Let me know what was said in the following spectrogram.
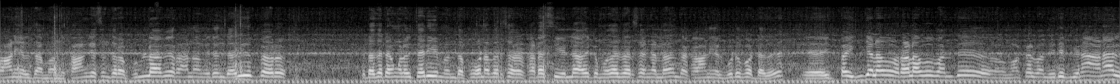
காணிகள் தான். வந்து காங்கிரஸ் தர ஃபுல்லாகவே இராணுவம் இருந்தது. இப்போ ஒரு கிட்டத்தட்ட உங்களுக்கு தெரியும் இந்த போன வருஷம் கடைசி இல்லை அதுக்கு முதல் வருஷங்கள்லாம் இந்த காணிகள் விடுபட்டது. இப்போ இஞ்சளவு ஓரளவு வந்து மக்கள் வந்து இருப்பினா ஆனால்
